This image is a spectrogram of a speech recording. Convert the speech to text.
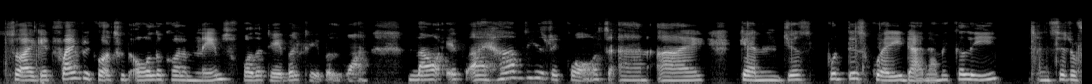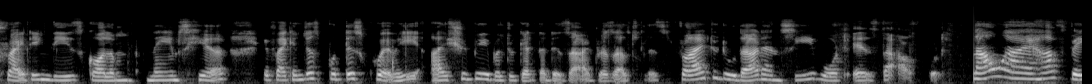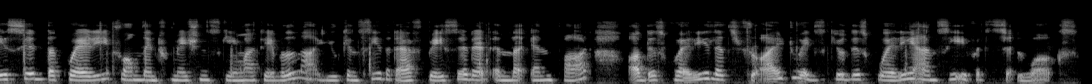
so I get five records with all the column names for the table, table one. Now, if I have these records and I can just put this query dynamically instead of writing these column names here if I can just put this query I should be able to get the desired results let's try to do that and see what is the output now I have pasted the query from the information schema table. Uh, you can see that I have pasted it in the end part of this query. Let's try to execute this query and see if it still works.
